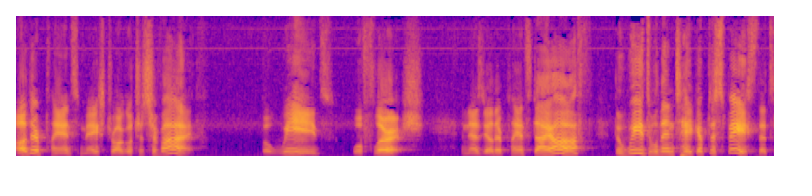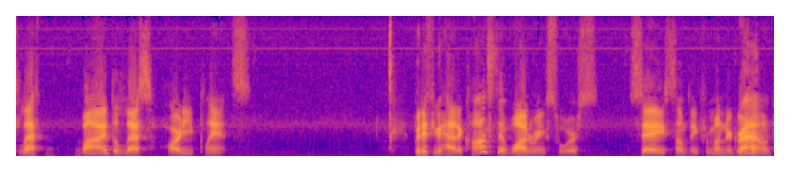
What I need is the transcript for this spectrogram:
other plants may struggle to survive, but weeds will flourish. And as the other plants die off, the weeds will then take up the space that's left by the less hardy plants. But if you had a constant watering source, say something from underground,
